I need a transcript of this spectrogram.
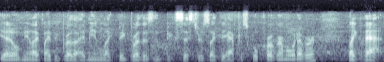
I don't mean like my big brother. I mean like big brothers and big sisters, like the after school program or whatever, like that,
